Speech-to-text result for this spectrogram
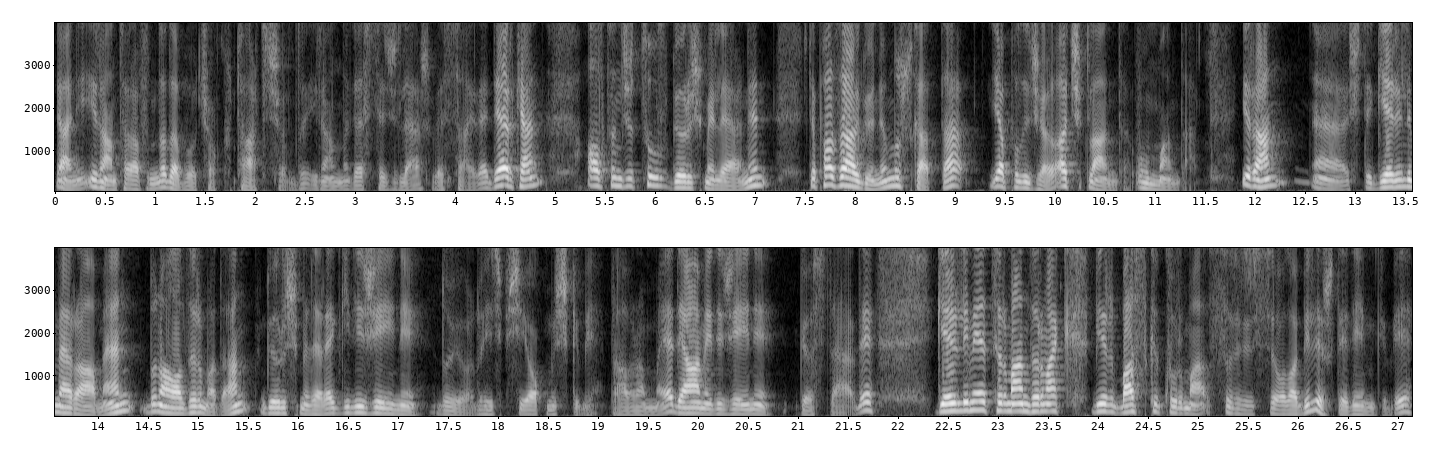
Yani İran tarafında da bu çok tartışıldı. İranlı gazeteciler vesaire derken 6. tur görüşmelerinin işte pazar günü Muskat'ta yapılacağı açıklandı Umman'da. İran e, işte gerilime rağmen bunu aldırmadan görüşmelere gideceğini duyurdu. Hiçbir şey yokmuş gibi davranmaya devam edeceğini gösterdi. Gerilime tırmandırmak bir baskı kurma stratejisi olabilir dediğim gibi.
